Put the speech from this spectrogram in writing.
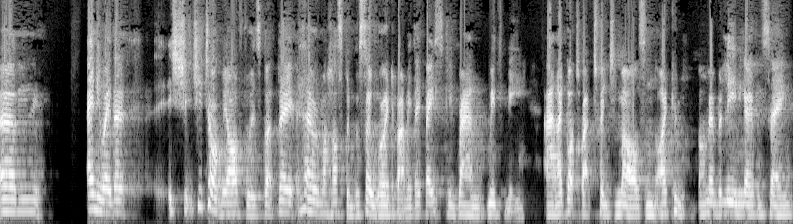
Um, anyway, the, she, she, told me afterwards, but they, her and my husband were so worried about me. They basically ran with me. And I got to about 20 miles. And I can I remember leaning over and saying,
